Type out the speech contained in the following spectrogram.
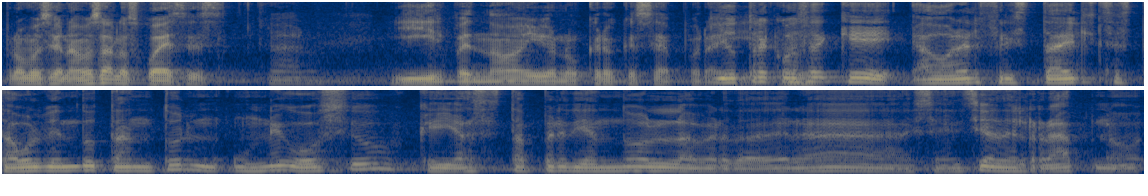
promocionamos a los jueces. Claro. Y pues no, yo no creo que sea por ahí. Y otra cosa que ahora el freestyle se está volviendo tanto un negocio que ya se está perdiendo la verdadera esencia del rap, ¿no?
